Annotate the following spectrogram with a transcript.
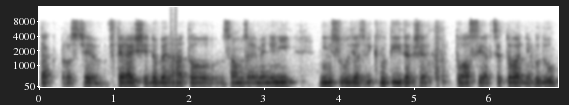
tak proste v terajšej dobe na to samozrejme není, není sú ľudia zvyknutí, takže to asi akceptovať nebudú.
